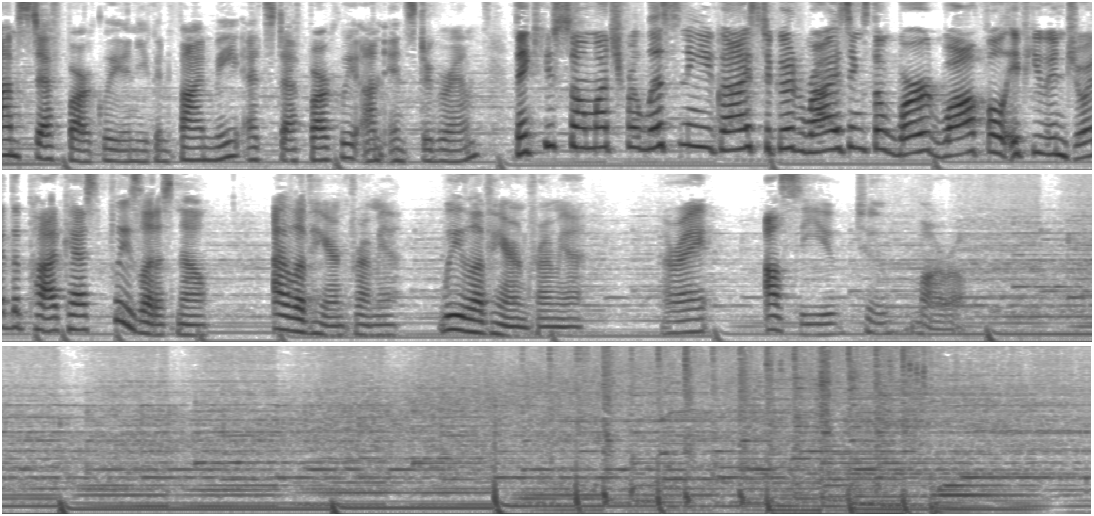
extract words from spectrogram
I'm Steph Barkley, and you can find me at Steph Barkley on Instagram. Thank you so much for listening, you guys, to Good Risings, the Word Waffle. If you enjoyed the podcast, please let us know. I love hearing from you. We love hearing from you. All right? I'll see you tomorrow.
